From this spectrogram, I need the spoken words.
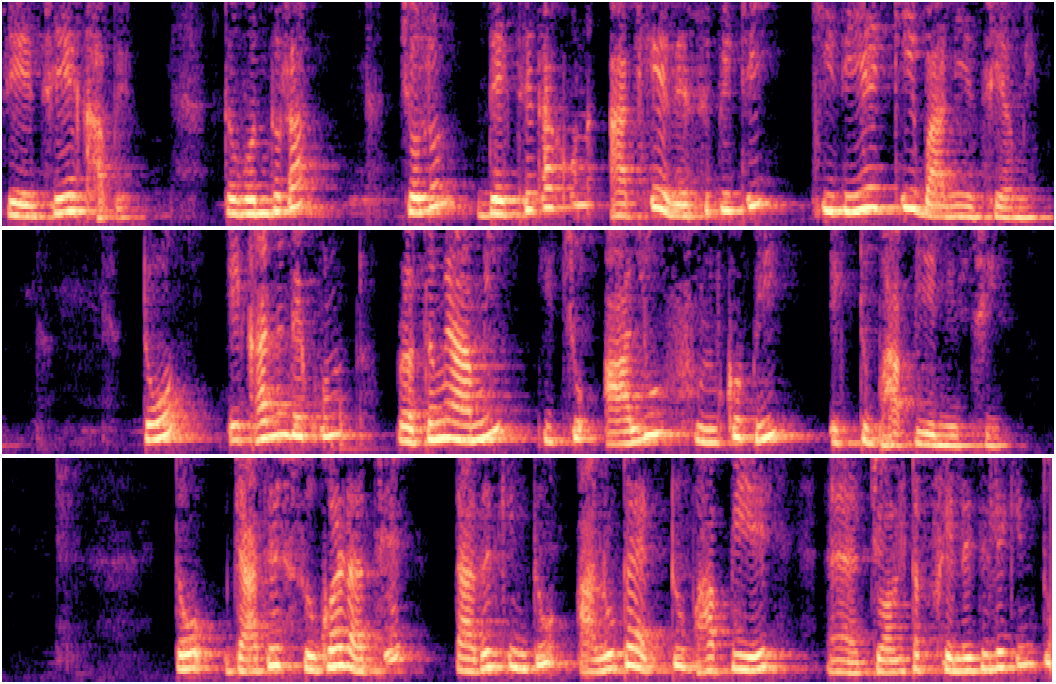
চেয়ে চেয়ে খাবে। তো বন্ধুরা চলুন দেখতে থাকুন আজকে রেসিপিটি কি দিয়ে কি বানিয়েছি আমি। তো এখানে দেখুন, প্রথমে আমি কিছু আলু ফুলকপি একটু ভাপিয়ে নিচ্ছি। তো যাদের সুগার আছে, তাদের কিন্তু আলুটা একটু ভাপিয়ে জলটা ফেলে দিলে কিন্তু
